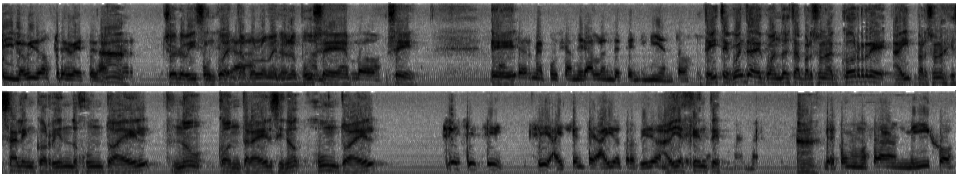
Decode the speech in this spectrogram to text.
Sí, lo vi dos, tres veces. Ah, yo lo vi 50 por lo menos, lo puse... Sí. Eh, ayer me puse a mirarlo en detenimiento. ¿Te diste cuenta de cuando esta persona corre, hay personas que salen corriendo junto a él, no contra él, sino junto a él? Sí, sí, sí, sí, hay gente, hay otros videos. Había gente... Ah. Después me mostraron mi hijo.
